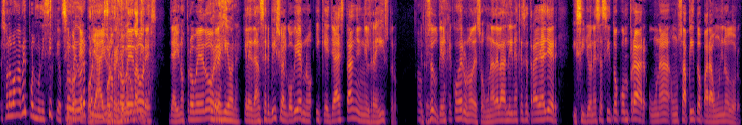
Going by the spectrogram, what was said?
Eso lo van a ver por municipio. Sí, porque proveedores por ya hay unos proveedores, ya hay unos proveedores regiones. que le dan servicio al gobierno y que ya están en el registro. Entonces tú tienes que coger uno de esos, una de las líneas que se trae ayer, y si yo necesito comprar una, un sapito para un inodoro,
